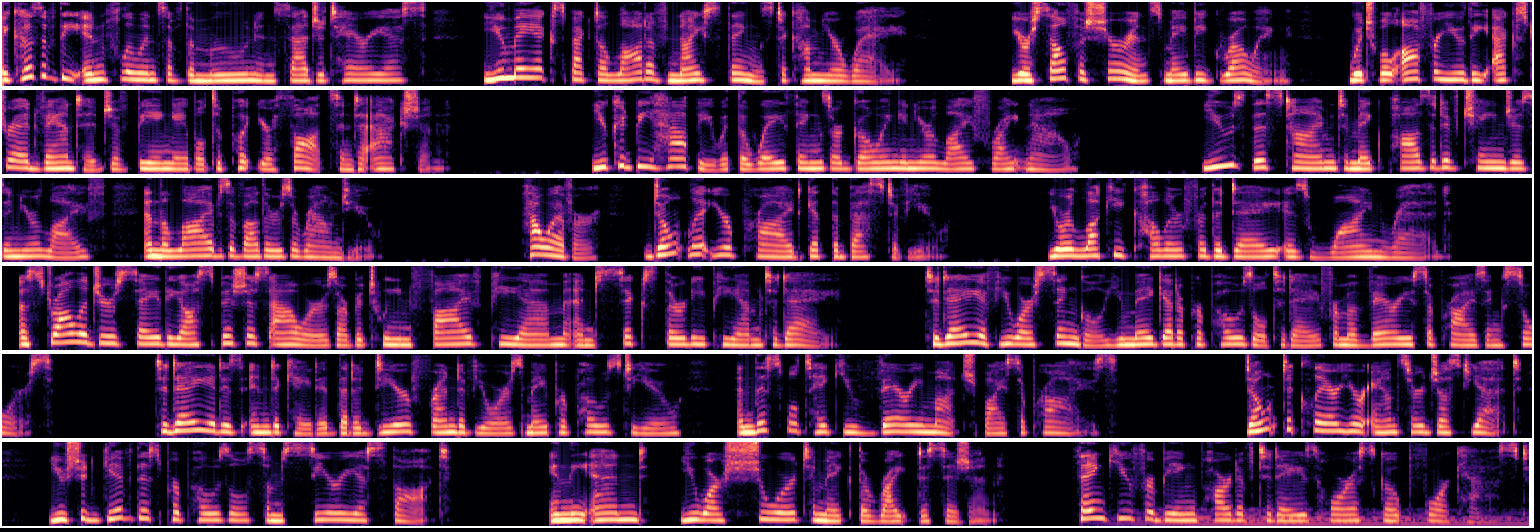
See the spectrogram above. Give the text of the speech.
Because of the influence of the moon in Sagittarius, you may expect a lot of nice things to come your way. Your self assurance may be growing, which will offer you the extra advantage of being able to put your thoughts into action. You could be happy with the way things are going in your life right now. Use this time to make positive changes in your life and the lives of others around you. However, don't let your pride get the best of you. Your lucky color for the day is wine red. Astrologers say the auspicious hours are between 5 p.m. and 6:30 p.m. today. Today, if you are single, you may get a proposal today from a very surprising source. Today, it is indicated that a dear friend of yours may propose to you, and this will take you very much by surprise. Don't declare your answer just yet. You should give this proposal some serious thought. In the end, you are sure to make the right decision. Thank you for being part of today's horoscope forecast.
